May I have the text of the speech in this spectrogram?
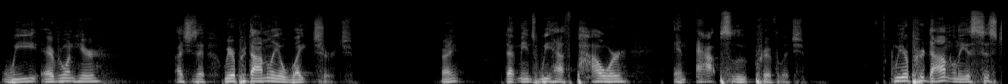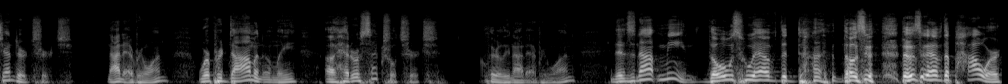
we, everyone here, I should say, we are predominantly a white church, right? That means we have power and absolute privilege we are predominantly a cisgender church. Not everyone. We're predominantly a heterosexual church. Clearly, not everyone. It does not mean those who have the those who, those who have the power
